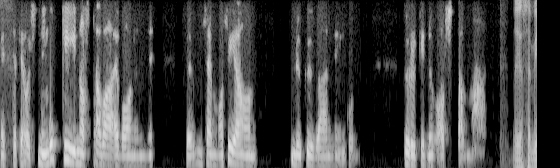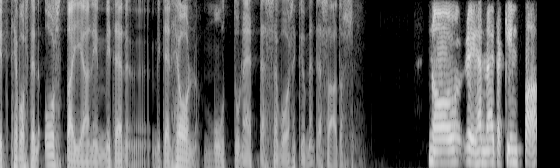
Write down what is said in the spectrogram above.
Että se olisi niin kuin kiinnostava hevonen, niin se, semmoisia on nykyään niin kuin pyrkinyt ostamaan. No jos sä mietit hevosten ostajia, niin miten, miten he on muuttuneet tässä vuosikymmenten saatossa? No eihän näitä kimppa,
